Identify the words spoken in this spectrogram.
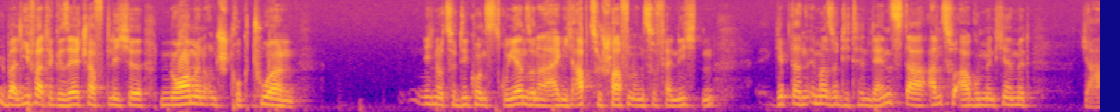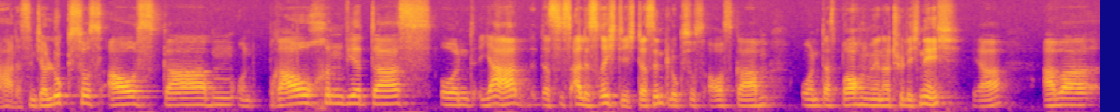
überlieferte gesellschaftliche Normen und Strukturen nicht nur zu dekonstruieren, sondern eigentlich abzuschaffen und zu vernichten, gibt dann immer so die Tendenz, da anzuargumentieren mit, ja, das sind ja Luxusausgaben und brauchen wir das? Und ja, das ist alles richtig, das sind Luxusausgaben und das brauchen wir natürlich nicht, ja. Aber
